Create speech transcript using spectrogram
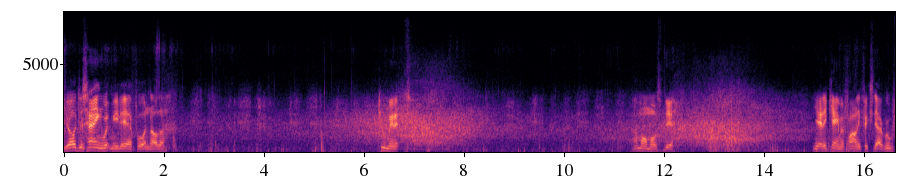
You'll just hang with me there for another two minutes. I'm almost there. Yeah, they came and finally fixed that roof.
